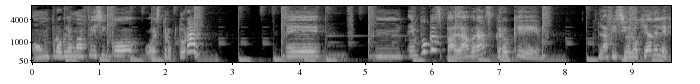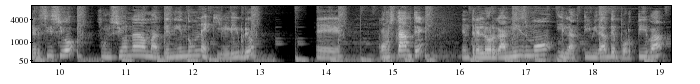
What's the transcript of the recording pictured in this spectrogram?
o un problema físico o estructural. Eh, en pocas palabras, creo que la fisiología del ejercicio funciona manteniendo un equilibrio eh, constante entre el organismo y la actividad deportiva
